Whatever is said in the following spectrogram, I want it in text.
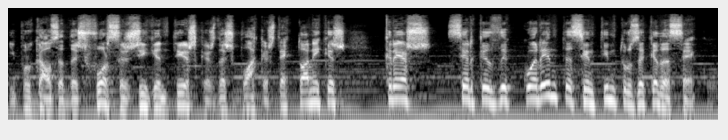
e, por causa das forças gigantescas das placas tectónicas, cresce cerca de 40 centímetros a cada século.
